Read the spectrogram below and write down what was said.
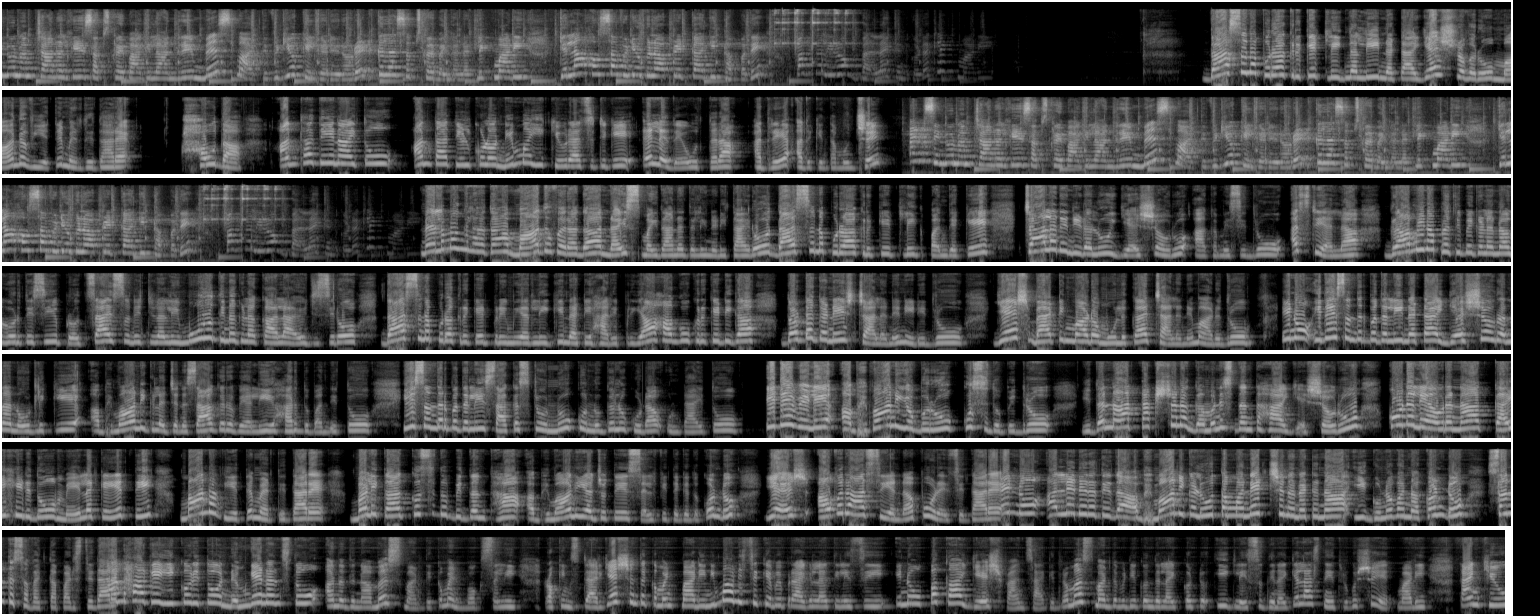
ಇನ್ನೂ ನಮ್ಮ ಚಾನಲ್ಗೆ ಸಬ್ಸ್ಕ್ರೈಬ್ ಆಗಿಲ್ಲ ಅಂದ್ರೆ ಮಿಸ್ ಮಾಡ್ತಿ ವಿಡಿಯೋ ಕೆಳಗಡೆ ಇರೋ ರೆಡ್ ಕಲರ್ ಸಬ್ಸ್ಕ್ರೈಬ್ ಐಕನ್ನ ಕ್ಲಿಕ್ ಮಾಡಿ. ಎಲ್ಲ ಹೊಸ ವಿಡಿಯೋಗಳ ಅಪ್ಡೇಟ್ಗಾಗಿ ತಪ್ಪದೆ ಪಕ್ಕದಲ್ಲಿರೋ ಬೆಲ್ ಐಕನ್ ಕೂಡ ಕ್ಲಿಕ್ ಮಾಡಿ. ದಾಸನಪುರ ಕ್ರಿಕೆಟ್ ಲೀಗ್ನಲ್ಲಿ ನಟ ಯಶ್ ರವರು ಮಾನವೀಯತೆ ಮೆರೆದಿದ್ದಾರೆ. ಹೌದಾ? ಅಂಥದ್ದೇನಾಯ್ತು? ಅಂತ ತಿಳ್ಕೊಳ್ಳೋ ನಿಮ್ಮ ಈ ಕ್ಯೂರಿಯಾಸಿಟಿಗೆ ಎಲ್ಲಿದೆ ಉತ್ತರ. ಆದರೆ ಅದಕ್ಕಿಂತ ಮುಂಚೆ ಫ್ರೆಂಡ್ಸ್ ಇನ್ನೂ ನಮ್ಮ ಚಾನಲ್ಗೆ ಸಬ್ಸ್ಕ್ರೈಬ್ ಆಗಿಲ್ಲ ಅಂದ್ರೆ ಮಿಸ್ ಮಾಡ್ತೀವಿ ವಿಡಿಯೋ ಕೆಳಗಡೆ ಇರೋ ರೆಡ್ ಕಲರ್ ಸಬ್ಸ್ಕ್ರೈಬ್ ಐಕನ್ನ ಕ್ಲಿಕ್ ಮಾಡಿ. ಎಲ್ಲ ಹೊಸ ವಿಡಿಯೋಗಳ ಅಪ್ಡೇಟ್ಗಾಗಿ ತಪ್ಪದೆ ನೆಲಮಂಗಲದ ಮಾಧವರದ ನೈಸ್ ಮೈದಾನದಲ್ಲಿ ನಡೀತಾ ಇರೋ ದಾಸನಪುರ ಕ್ರಿಕೆಟ್ ಲೀಗ್ ಪಂದ್ಯಕ್ಕೆ ಚಾಲನೆ ನೀಡಲು ಯಶ್ ಅವರು ಆಗಮಿಸಿದ್ರು. ಅಷ್ಟೇ ಅಲ್ಲ, ಗ್ರಾಮೀಣ ಪ್ರತಿಭೆಗಳನ್ನ ಗುರುತಿಸಿ ಪ್ರೋತ್ಸಾಹಿಸುವ ನಿಟ್ಟಿನಲ್ಲಿ ಮೂರು ದಿನಗಳ ಕಾಲ ಆಯೋಜಿಸಿರೋ ದಾಸನಪುರ ಕ್ರಿಕೆಟ್ ಪ್ರೀಮಿಯರ್ ಲೀಗ್ ನಟಿ ಹರಿಪ್ರಿಯಾ ಹಾಗೂ ಕ್ರಿಕೆಟಿಗ ದೊಡ್ಡ ಗಣೇಶ್ ಚಾಲನೆ ನೀಡಿದ್ರು. ಯಶ್ ಬ್ಯಾಟಿಂಗ್ ಮಾಡೋ ಮೂಲಕ ಚಾಲನೆ ಮಾಡಿದ್ರು. ಇನ್ನು ಇದೇ ಸಂದರ್ಭದಲ್ಲಿ ನಟ ಯಶ್ ಅವರನ್ನ ನೋಡ್ಲಿಕ್ಕೆ ಅಭಿಮಾನಿಗಳ ಜನಸಾಗರವೇ ಅಲ್ಲಿ ಹರಿದು ಬಂದಿತ್ತು. ಈ ಸಂದರ್ಭದಲ್ಲಿ ಸಾಕಷ್ಟು ನೂಕು ನುಗ್ಗಲು ಕೂಡ ಉಂಟಾಯಿತು. ಇದೇ ವೇಳೆ ಅಭಿಮಾನಿಯೊಬ್ಬರು ಕುಸಿದು ಬಿದ್ರು ಇದನ್ನ ತಕ್ಷಣ ಗಮನಿಸಿದಂತಹ ಯಶ್ ಅವರು ಕೂಡಲೇ ಅವರನ್ನ ಕೈ ಹಿಡಿದು ಮೇಲಕ್ಕೆ ಎತ್ತಿ ಮಾನವೀಯತೆ ಮೆರೆದಿದ್ದಾರೆ. ಬಳಿಕ ಕುಸಿದು ಬಿದ್ದಂತಹ ಅಭಿಮಾನಿಯ ಜೊತೆ ಸೆಲ್ಫಿ ತೆಗೆದುಕೊಂಡು ಯಶ್ ಅವರ ಆಸೆಯನ್ನ ಪೂರೈಸಿದ್ದಾರೆ. ಇನ್ನು ಅಲ್ಲೇ ನೆರೆದಿದ್ದ ಅಭಿಮಾನಿಗಳು ತಮ್ಮ ನೆಚ್ಚಿನ ನಟನ ಈ ಗುಣವನ್ನ ಕಂಡು ಸಂತಸ ವ್ಯಕ್ತಪಡಿಸಿದ್ದಾರೆ ಹಾಗೆ ಈ ಕುರಿತು ನಿಮ್ಗೇನನ್ಸ್ತು ಅನ್ನೋದನ್ನ ಮಿಸ್ ಮಾಡಿದೆ ಕಮೆಂಟ್ ಬಾಕ್ಸ್ ಅಲ್ಲಿ. ರಾಕಿಂಗ್ ಸ್ಟಾರ್ ಯಶ್ ಅಂತ ಕಮೆಂಟ್ ಮಾಡಿ ನಿಮ್ಮ ಅನಿಸಿಕೆ ಅಭಿಪ್ರಾಯಗಳ ತಿಳಿಸಿ. ಇನ್ನು ಪಕ್ಕ ಯಶ್ ಫ್ಯಾನ್ಸ್ ಆಗಿದ್ರೆ ಮಸ್ ಮಾಡಿದ ವಿಡಿಯೋಗೊಂದು ಲೈಕ್ ಕೊಟ್ಟು ಈಗಲೇ ಸುದ್ದಿನ ಎಲ್ಲ ಸ್ನೇಹಿತರಿಗೂ ಶೇರ್ ಮಾಡಿ. Thank you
